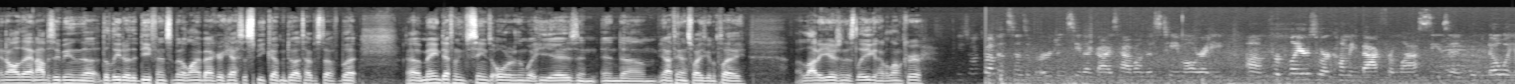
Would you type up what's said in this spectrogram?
and all that. And obviously, being the the leader of the defense, middle linebacker, he has to speak up and do that type of stuff. But uh, Maine definitely seems older than what he is, and and um, you know, I think that's why he's to play a lot of years in this league and have a long career. He talked about that sense of urgency that guys have on this team already. Um, for players who are coming back from last season, who know what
